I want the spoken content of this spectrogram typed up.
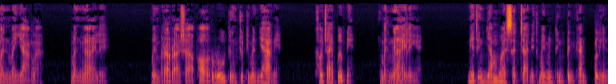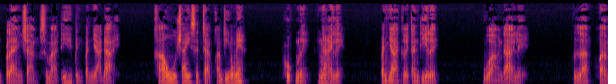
มันไม่ยากละมันง่ายเลย เหมือนพระราชาพ่อรู้ถึงจุดที่มันยากเนี่ย เข้าใจปุ๊บเนี่ย มันง่ายเลยไงเนี่ยถึงย้ำว่าสัจจะเนี่ยทำไมมันถึงเป็นการเปลี่ยนแปลงจากสมาธิให้เป็นปัญญาได้ เขาใช้สัจจะความจริงตรงเนี้ยพุกเลย ง่ายเลย ปัญญาเกิดทันทีเลย วางได้เลยละความ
